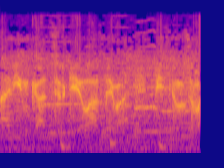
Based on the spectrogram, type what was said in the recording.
Новинка от Сергея Лазарева. Песня называется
